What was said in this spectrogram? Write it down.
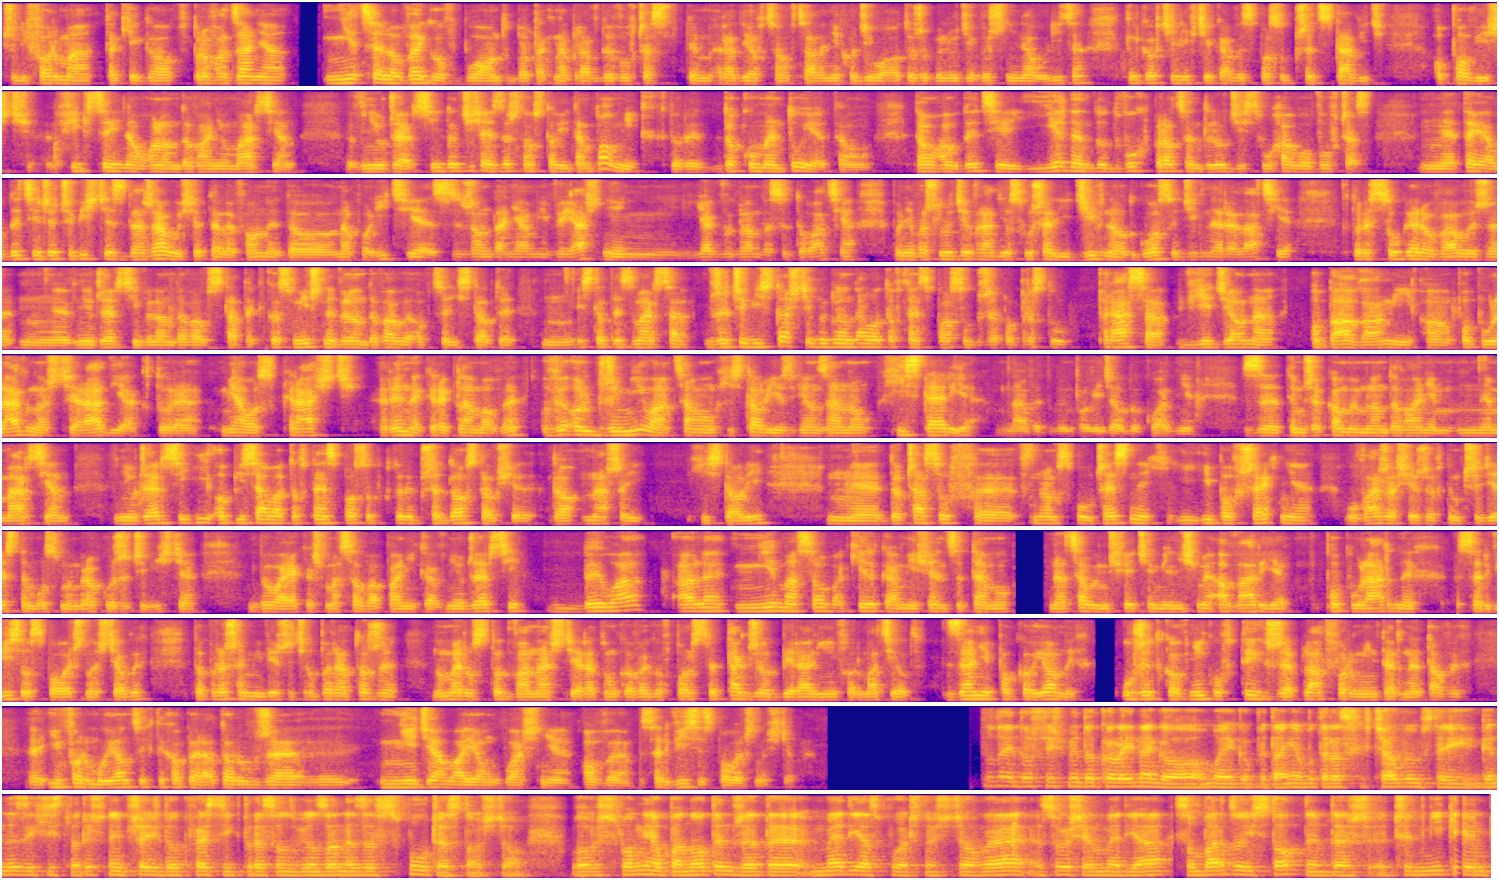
czyli forma takiego wprowadzania niecelowego w błąd, bo tak naprawdę wówczas tym radiowcom wcale nie chodziło o to, żeby ludzie wyszli na ulicę, tylko chcieli w ciekawy sposób przedstawić opowieść fikcyjną o lądowaniu Marsjan w New Jersey. Do dzisiaj zresztą stoi tam pomnik, który dokumentuje tą, tą audycję. 1 do 2% ludzi słuchało wówczas mm, tej audycji. Rzeczywiście zdarzały się telefony do, na policję z żądaniami wyjaśnień, jak wygląda sytuacja, ponieważ ludzie w radio słyszeli dziwne odgłosy, dziwne relacje, które sugerowały, że mm, w New Jersey wylądował statek kosmiczny, wylądowały obce istoty, mm, istoty z Marsa. W rzeczywistości wyglądało to w ten sposób, że po prostu prasa wiedziona obawami o popularność radia, które miało skraść rynek reklamowy, wyolbrzymiła całą historię związaną, histerię nawet bym powiedział dokładnie, z tym rzekomym lądowaniem Marsjan w New Jersey i opisała to w ten sposób, który przedostał się do naszej historii, do czasów e, nam współczesnych i, i powszechnie uważa się, że w tym 1938 roku rzeczywiście była jakaś masowa panika w New Jersey. Była, ale nie masowa. Kilka miesięcy temu na całym świecie mieliśmy awarię popularnych serwisów społecznościowych, to proszę mi wierzyć, operatorzy numeru 112 ratunkowego w Polsce także odbierali informacje od zaniepokojonych użytkowników tychże platform internetowych, e, informujących tych operatorów, że e, nie działają właśnie owe serwisy społecznościowe. Tutaj doszliśmy do kolejnego mojego pytania, bo teraz chciałbym z tej genezy historycznej przejść do kwestii, które są związane ze współczesnością. Bo wspomniał Pan o tym, że te media społecznościowe, social media są bardzo istotnym też czynnikiem,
